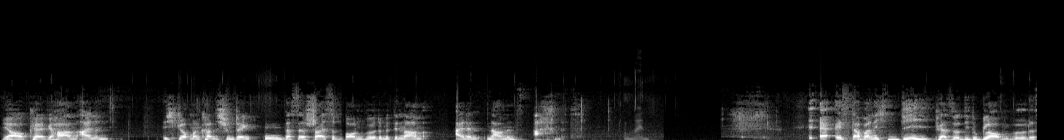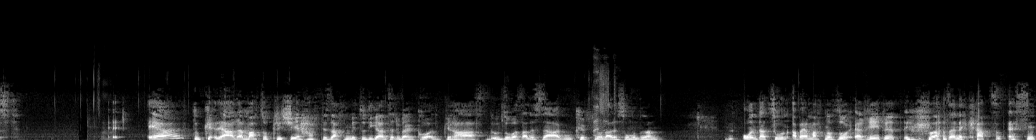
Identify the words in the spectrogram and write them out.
Ja, okay, wir haben einen. Ich glaube, man kann sich schon denken, dass er Scheiße bauen würde mit dem Namen. Einen namens Ahmed. Er ist aber nicht die Person, die du glauben würdest. Er, du, ja, der macht so klischeehafte Sachen mit so die ganze Zeit über Gras und sowas alles sagen, Kiffen und alles rum und dran. Und dazu, aber er macht noch so, er redet über seine Katzen essen.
